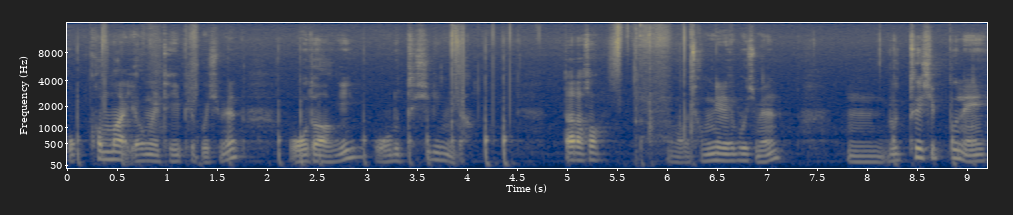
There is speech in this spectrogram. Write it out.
5,0을 대입해 보시면 5 더하기 5 루트 10입니다. 따라서 어, 정리를 해보시면 음, 루트 10분의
